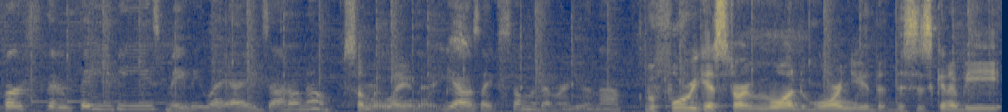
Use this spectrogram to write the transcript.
birth their babies, maybe lay eggs. I don't know. Some are laying eggs. Yeah, I was like, some of them are doing that. Before we get started, we wanted to warn you that this is going to be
